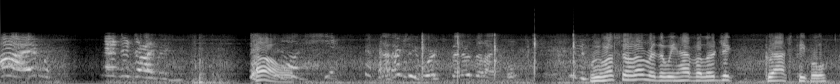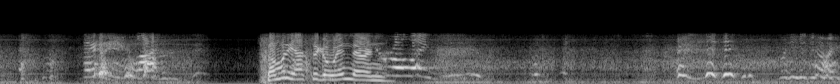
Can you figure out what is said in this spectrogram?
I'm energizing. Oh, Oh. shit. That actually worked better than I hoped. We must remember that we have allergic grass people. What? Somebody has to go in there and. You're rolling. what are you doing?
